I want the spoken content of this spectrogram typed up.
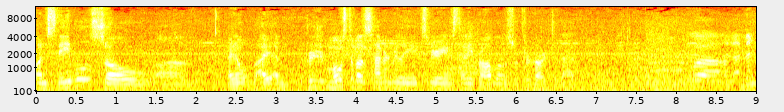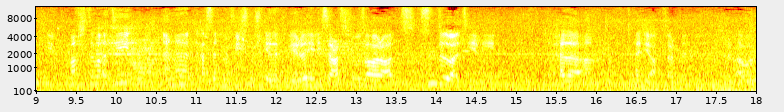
unstable. So um, I don't. I, I'm pretty. sure Most of us haven't really experienced any problems with regard to that. والأمن في نفس دلوقتي أنا حاسة إن مفيش مشكلة كبيرة يعني ساعات في مظاهرات بس إنت دلوقتي يعني الحالة أم هادية أكتر من من الأول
